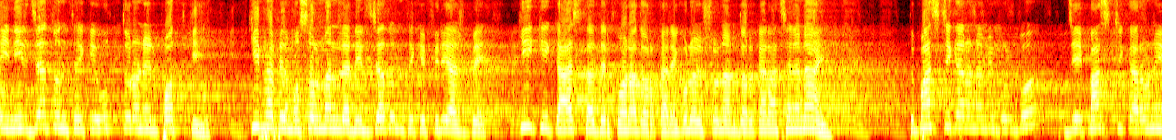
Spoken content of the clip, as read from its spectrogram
এই নির্যাতন থেকে উত্তরণের পথ কি? কীভাবে মুসলমানরা নির্যাতন থেকে ফিরে আসবে? কি কি কাজ তাদের করা দরকার? এগুলো শোনার দরকার আছে না নাই? তো পাঁচটি কারণ আমি বলব, যে পাঁচটি কারণে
